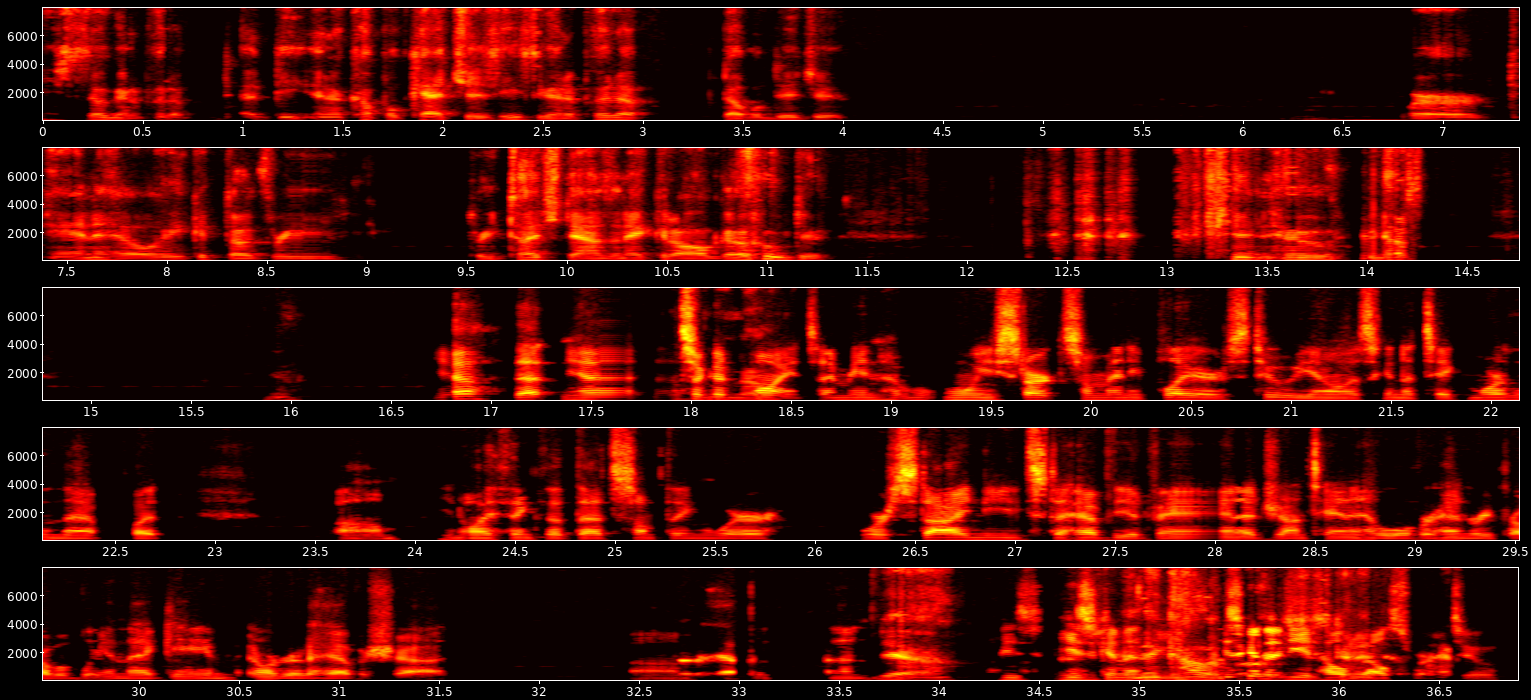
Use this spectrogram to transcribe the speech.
he's still going to put up in a couple catches. He's going to put up double digit. Where Tannehill, he could throw three three touchdowns and they could all go to who knows. Yeah, that yeah, that's a good point. I mean, when we start so many players too, you know, it's going to take more than that. But um, you know, I think that that's something where where Sty needs to have the advantage on Tannehill over Henry probably in that game in order to have a shot. Um, Yeah. He's he's going to need, he's going to need help gonna- elsewhere too.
